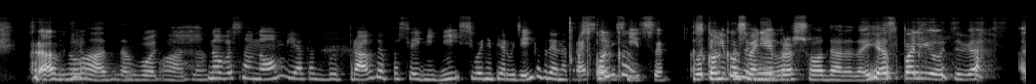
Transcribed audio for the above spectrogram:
правда. Ну ладно, вот. ладно. Но в основном я как бы, правда, последние дни... Сегодня первый день, когда я накрасила Сколько? ресницы. Вот Сколько уже дней прошло? Да-да-да, я спалила тебя. А,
